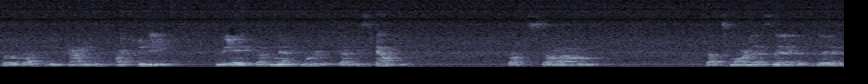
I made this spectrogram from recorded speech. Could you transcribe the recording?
so that we can actually create a network that is healthy. That's um, that's more or less the, the,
